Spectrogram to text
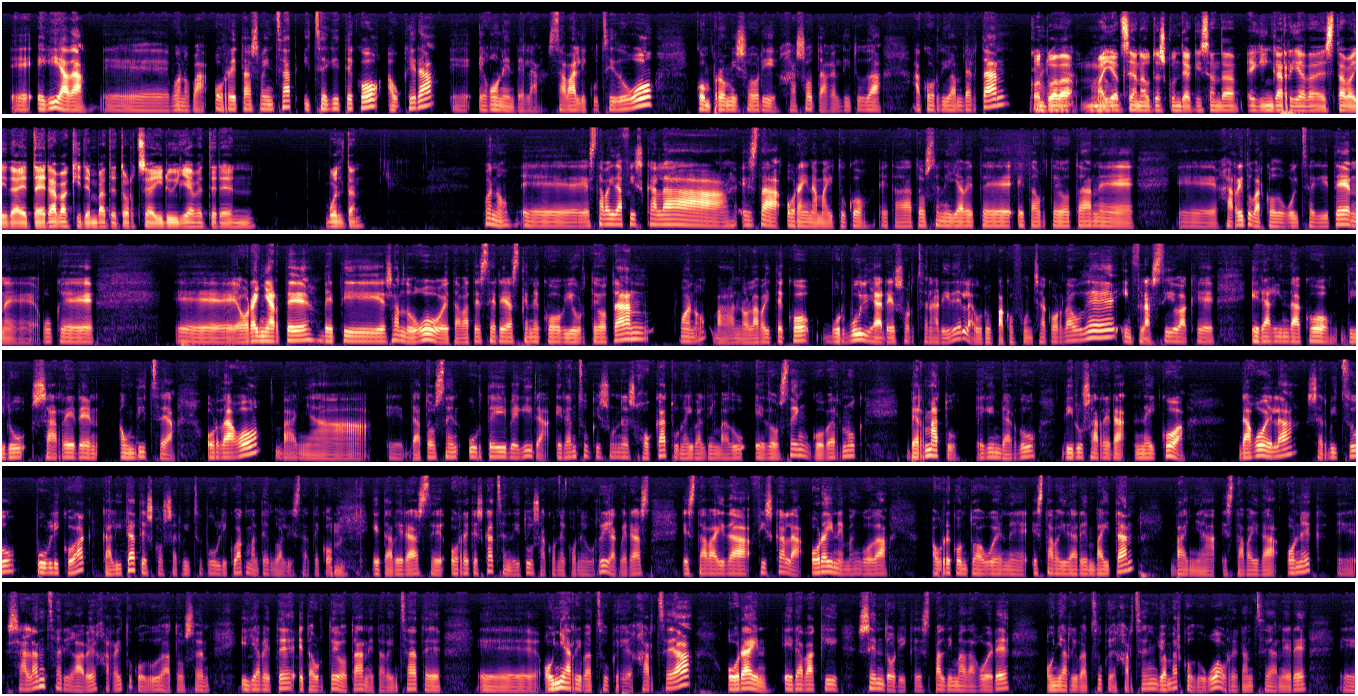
E, egia da, e, bueno, ba, horretaz behintzat hitz egiteko aukera e, egonen dela. Zabalik utzi dugu, konpromiso hori jasota gelditu da akordioan bertan. Kontua da, maiatzean hauteskundeak izan da, egingarria da, ez da eta erabakiren bat etortzea hiru hilabeteren bueltan? Bueno, e, ez da fiskala ez da orain amaituko, eta datozen hilabete eta urteotan e, e, jarritu barko dugu hitz egiten, e, guke e, orain arte beti esan dugu, eta batez ere azkeneko bi urteotan, bueno, ba, nola baiteko burbuliare sortzen ari dela, Europako funtsak hor daude, inflazioak eh, eragindako diru sarreren haunditzea hor dago, baina e, datozen urtei begira, erantzukizunez jokatu nahi baldin badu, edo zen gobernuk bermatu egin behar du diru sarrera nahikoa, dagoela zerbitzu publikoak, kalitatezko zerbitzu publikoak mantendu alizateko. Mm. Eta beraz, eh, horrek eskatzen ditu sakoneko neurriak, beraz, ez da fiskala orain emango da aurrekontu hauen e, eztabaidaren baitan, baina eztabaida honek e, zalantzari gabe jarraituko du datozen hilabete eta urteotan eta behintzat e, oinarri batzuk jartzea, orain erabaki sendorik espaldima dago ere, oinarri batzuk jartzen joan beharko dugu aurrerantzean ere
